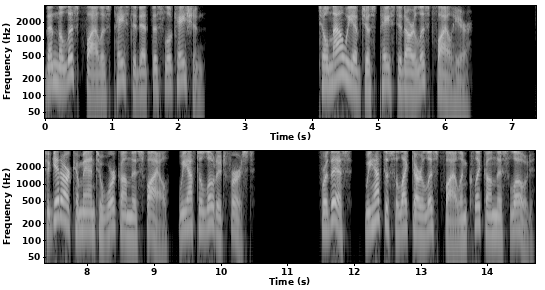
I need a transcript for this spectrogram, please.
Then the Lisp file is pasted at this location. Till now we have just pasted our Lisp file here. To get our command to work on this file, we have to load it first. For this, we have to select our Lisp file and click on this load.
